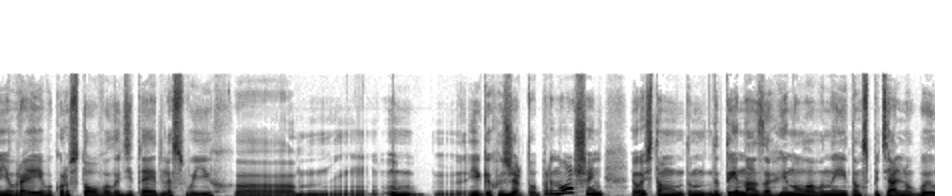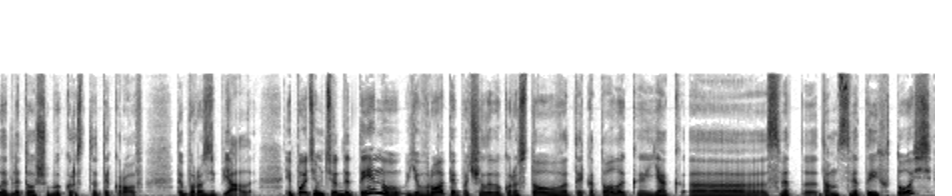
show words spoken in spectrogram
євреї використовували дітей для своїх ну, якихось жертвоприношень. І ось там там дитина загинула. Вони її там спеціально вбили для того, щоб використати кров, типу розіп'яли. І потім цю дитину в Європі почали використовувати католики як е, свят, там святий хтось.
